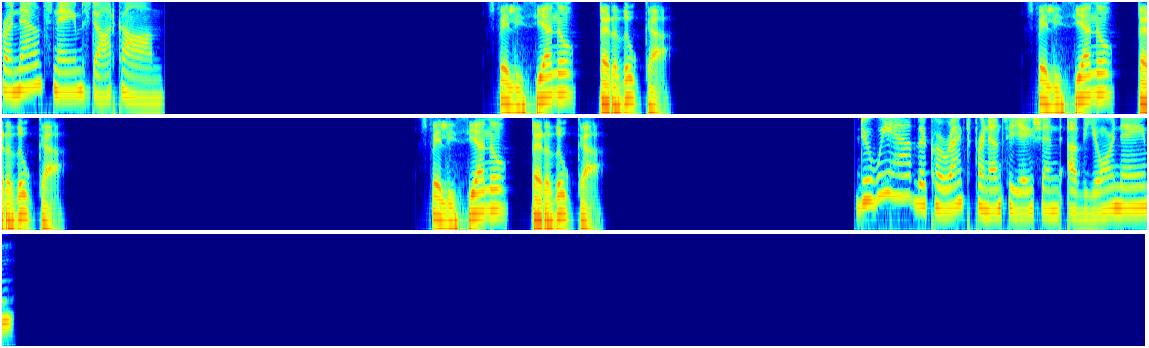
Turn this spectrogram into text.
pronouncenames.com. Feliciano Perduca. Feliciano Perduca. Feliciano Perduca. Do we have the correct pronunciation of your name?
